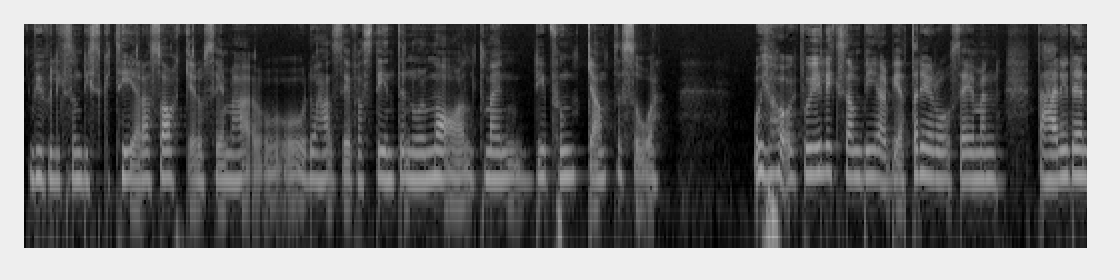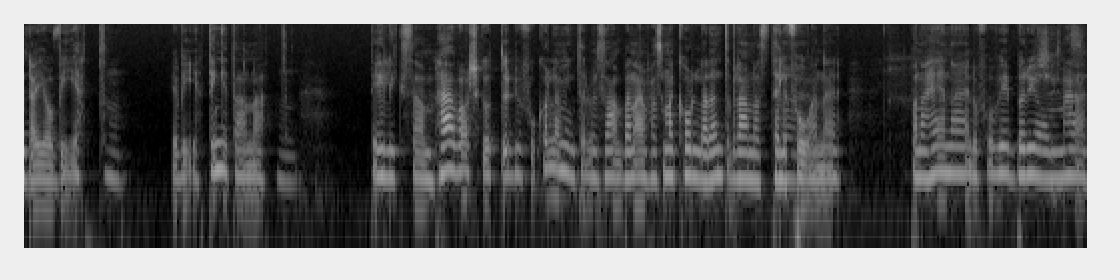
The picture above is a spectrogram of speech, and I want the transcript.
vi får liksom diskutera saker och se med, och då han säger fast det är inte normalt men det funkar inte så. Och jag får ju liksom bearbeta det då och säga men det här är det enda jag vet. Mm. Jag vet inget annat. Mm. Det är liksom, här varsågod du får kolla min telefon. Fast man kollar inte varandras telefoner. Bara, nej, nej, då får vi börja om Shit. här.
